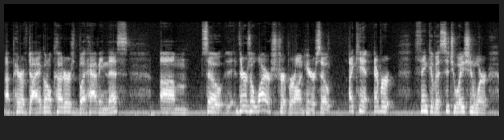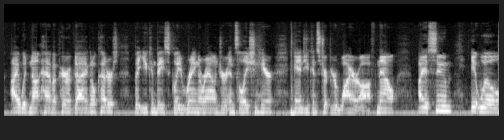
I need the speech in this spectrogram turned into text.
a pair of diagonal cutters, but having this. Um, so there's a wire stripper on here, so I can't ever think of a situation where I would not have a pair of diagonal cutters, but you can basically ring around your insulation here and you can strip your wire off. Now, I assume it will,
